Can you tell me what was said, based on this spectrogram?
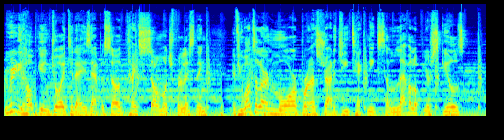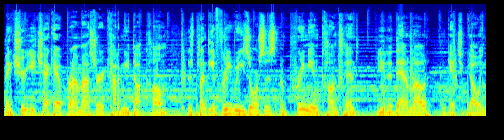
We really hope you enjoyed today's episode. Thanks so much for listening. If you want to learn more brand strategy techniques to level up your skills, make sure you check out brandmasteracademy.com. There's plenty of free resources and premium content for you to download and get you going.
